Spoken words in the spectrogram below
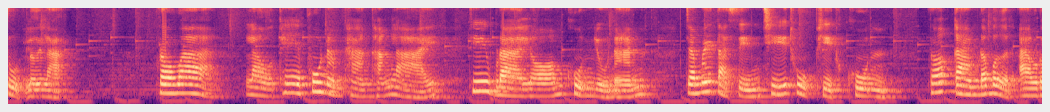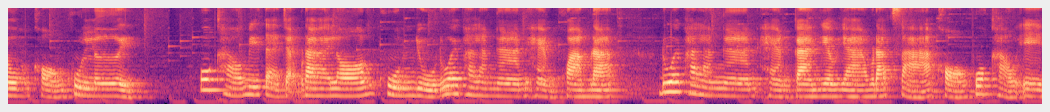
สุดเลยล่ะ เพราะว่าเหล่าเทพผู้นำทางทั้งหลาย ที่รายล้อมคุณอยู่นั้น จะไม่ตัดสินชี้ถูกผิดคุณ เพราะการระเบิดอารมณ์ของคุณเลย พวกเขามีแต่จะรายล้อมคุณอยู่ด้วยพลังงานแห่งความรัก ด้วยพลังงานแห่งการเยียวยารักษาของพวกเขาเอง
